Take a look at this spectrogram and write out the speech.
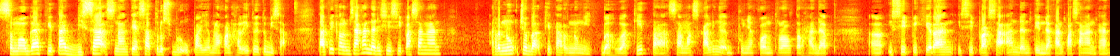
semoga kita bisa senantiasa terus berupaya melakukan hal itu itu bisa. Tapi kalau misalkan dari sisi pasangan, renung coba kita renungi bahwa kita sama sekali nggak punya kontrol terhadap uh, isi pikiran, isi perasaan dan tindakan pasangan kan?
